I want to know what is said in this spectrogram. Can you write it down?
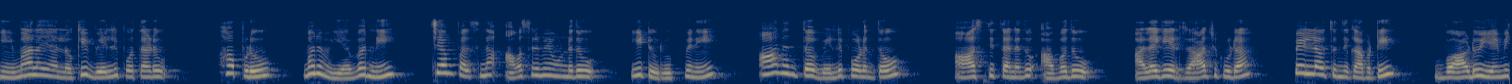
హిమాలయాల్లోకి వెళ్ళిపోతాడు. అప్పుడు మనం ఎవరిని చంపాల్సిన అవసరమే ఉండదు. ఇటు రుక్మిణి ఆనంద్తో వెళ్ళిపోవడంతో ఆస్తి తనదు అవ్వదు. అలాగే రాజు కూడా పెళ్ళవుతుంది కాబట్టి వాడు ఏమీ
